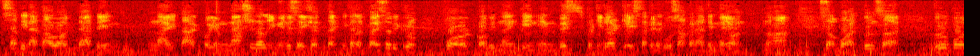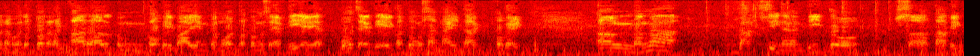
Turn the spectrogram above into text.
sa tinatawag nating NITAG o yung National Immunization Technical Advisory Group for COVID-19 in this particular case na pinag-uusapan natin ngayon. No, ha? So, buhat dun sa grupo ng mga doktor na nag-aral kung okay ba yung gamot patungo sa FDA at buhat sa FDA patungo sa NITAG. Okay. Ang mga vaccine na nandito sa topic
